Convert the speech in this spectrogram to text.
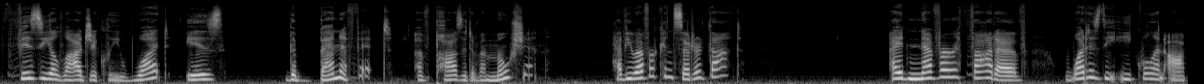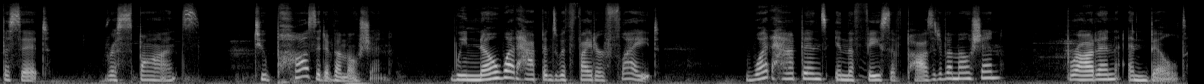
physiologically what is the benefit of positive emotion? Have you ever considered that? I had never thought of what is the equal and opposite response to positive emotion. We know what happens with fight or flight what happens in the face of positive emotion? Broaden and build.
